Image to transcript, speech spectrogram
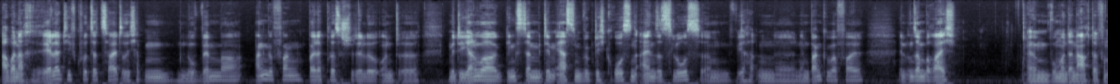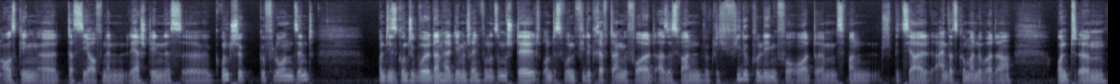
aber nach relativ kurzer Zeit, also ich habe im November angefangen bei der Pressestelle und äh, Mitte Januar ging es dann mit dem ersten wirklich großen Einsatz los. Ähm, wir hatten äh, einen Banküberfall in unserem Bereich, ähm, wo man danach davon ausging, äh, dass sie auf ein leerstehendes äh, Grundstück geflohen sind. Und dieses Grundstück wurde dann halt dementsprechend von uns umgestellt und es wurden viele Kräfte angefordert. Also es waren wirklich viele Kollegen vor Ort, ähm, es war ein Spezialeinsatzkommando war da und ähm,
